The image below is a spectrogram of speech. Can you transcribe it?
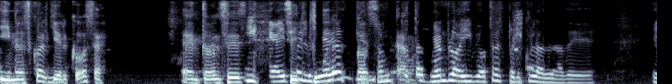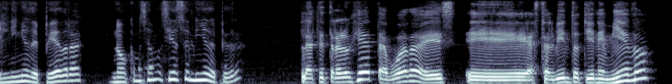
Y no es cualquier cosa. Entonces, Y que hay Si películas quieren, que son, por ejemplo, hay otras películas, la de El Niño de Piedra. No, ¿cómo se llama? ¿Sí es El Niño de Piedra? La tetralogía de Tabuada es eh, Hasta el viento tiene miedo,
